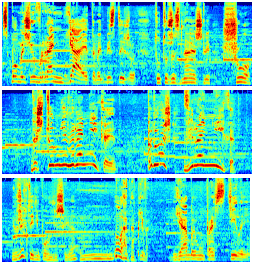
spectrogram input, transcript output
с помощью вранья этого бесстыжего, тут уже, знаешь ли, шок. Да что мне Вероника это? Подумаешь, Вероника. Неужели ты не помнишь ее? Ну ладно, плевать. Я бы ему простила ее,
